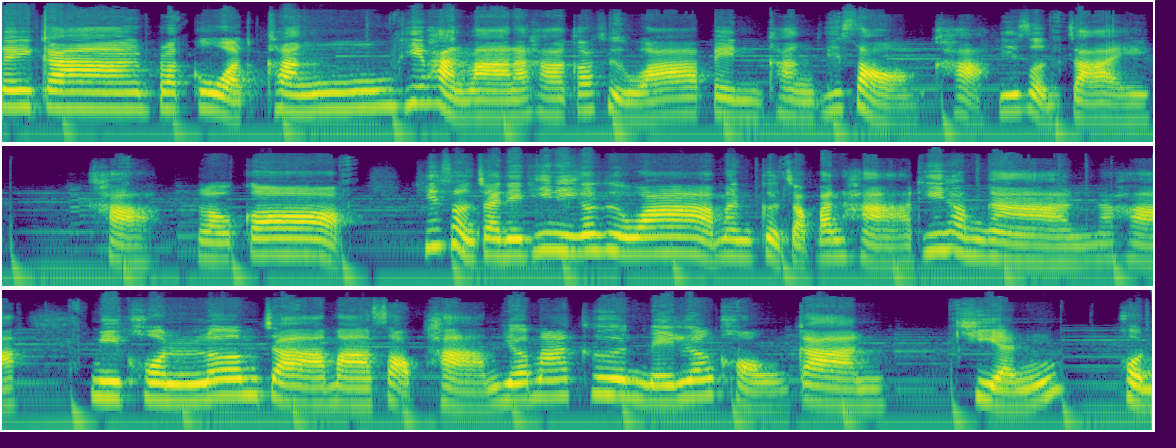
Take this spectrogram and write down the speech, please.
ในการประกวดครั้งที่ผ่านมานะคะ ก็ถือว่าเป็นครั้งที่ 2 ค่ะ ที่สนใจค่ะแล้วก็ที่สนใจในที่นี้ก็คือว่ามันเกิดจากปัญหาที่ทำงานนะคะ มีคนเริ่มจะมาสอบถามเยอะมากขึ้นในเรื่องของการเขียนผล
